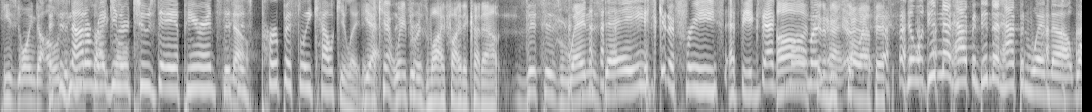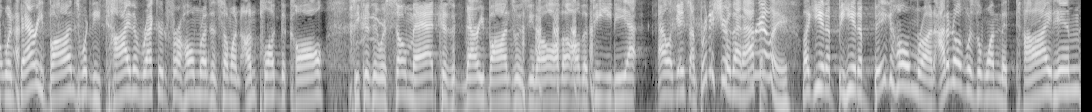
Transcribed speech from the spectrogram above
He's going to This is the not a news regular cycle. Tuesday appearance. This No. is purposely calculated. Yes, I can't this wait for his Wi-Fi to cut out. This is Wednesday. It's going to freeze at the exact Oh, moment. it's going to be so epic. no, well, didn't that happen? Didn't that happen when uh, what, when Barry Bonds? What did he tie the record for home runs and someone unplugged the call because they were so mad because Barry Bonds was you know all the all the PED a- allegations. I'm pretty sure that happened. Really? Like he had a he had a big home run. I don't know if it was the one that tied him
